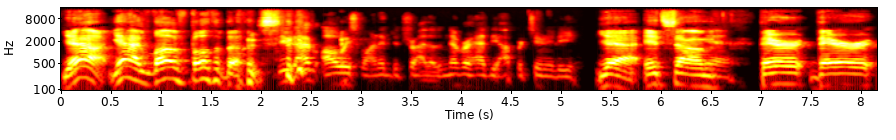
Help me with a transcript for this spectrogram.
yeah, yeah, I love both of those, Dude, I've always wanted to try those. Never had the opportunity. yeah, it's um. yeah. They're they're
